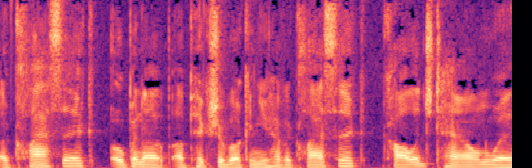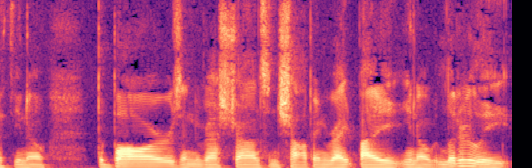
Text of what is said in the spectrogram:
a classic open up a picture book, and you have a classic college town with you know the bars and restaurants and shopping right by you know literally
